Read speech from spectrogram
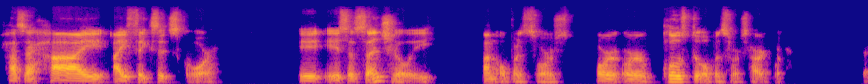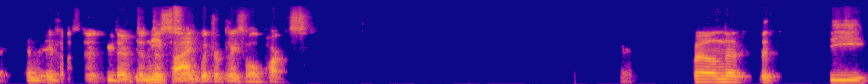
has a high iFixit score it is essentially an open source or or close to open source hardware right. and it, they're, they're designed with replaceable parts well the, the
